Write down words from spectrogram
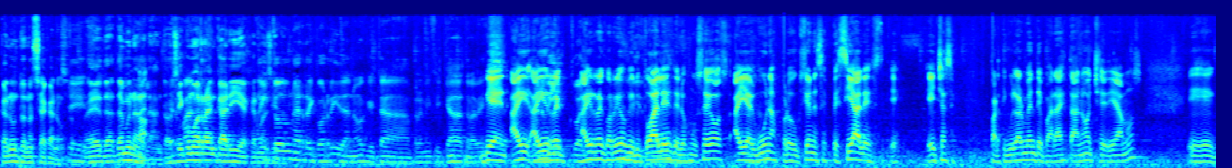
canuto, no sea canuto. Sí. Eh, da- dame un No, adelanto. Así Germán, como arrancaría, Hay Germancito. toda una recorrida ¿no? que está planificada a través Bien, hay, hay, virtual. hay recorridos virtuales de los museos, hay algunas producciones especiales eh, hechas particularmente para esta noche, digamos. Eh,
